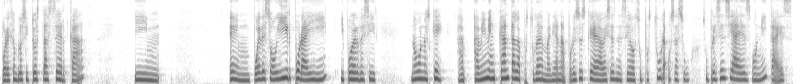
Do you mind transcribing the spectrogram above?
por ejemplo, si tú estás cerca y em, puedes oír por ahí y poder decir, no, bueno, es que a, a mí me encanta la postura de Mariana, por eso es que a veces deseo su postura, o sea, su, su presencia es bonita, es,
